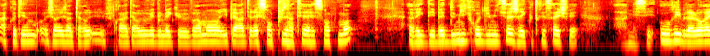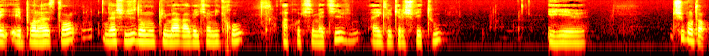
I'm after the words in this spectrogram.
à côté de moi, je ferai interviewer des mecs vraiment hyper intéressants, plus intéressants que moi, avec des bêtes de micro, du mixage. Je réécouterai ça et je fais, ah, mais c'est horrible à l'oreille. Et pour l'instant, là, je suis juste dans mon plumard avec un micro approximatif avec lequel je fais tout. Et euh, je suis content.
